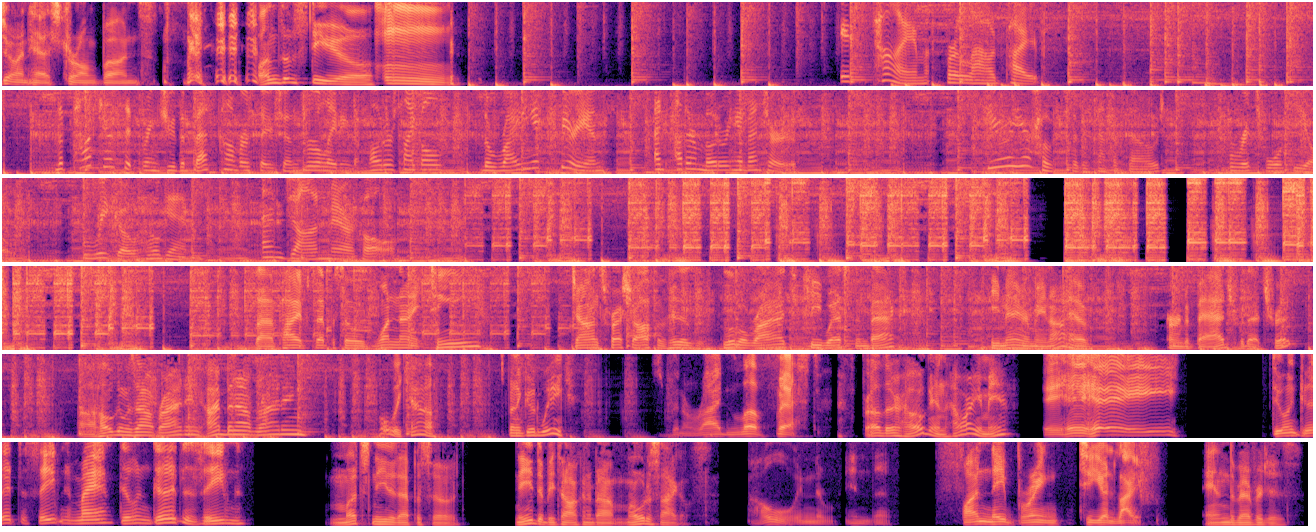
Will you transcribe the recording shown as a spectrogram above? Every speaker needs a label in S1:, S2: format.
S1: John has strong buns.
S2: Buns of steel.
S3: Mm.
S4: It's time for Loud Pipes. The podcast that brings you the best conversations relating to motorcycles, the riding experience, and other motoring adventures. Here are your hosts for this episode Rich Warfield, Rico Hogan, and John Miracle.
S2: The Pipes, episode 119. John's fresh off of his little ride to Key West and back. He may or may not have earned a badge for that trip. Uh, Hogan was out riding. I've been out riding. Holy cow. It's been a good week.
S1: Been a riding love fest.
S2: Brother Hogan, how are you, man?
S1: Hey, hey, hey. Doing good this evening, man. Doing good this evening.
S2: Much needed episode. Need to be talking about motorcycles
S1: Oh, in the in the fun they bring to your life.
S2: and the beverages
